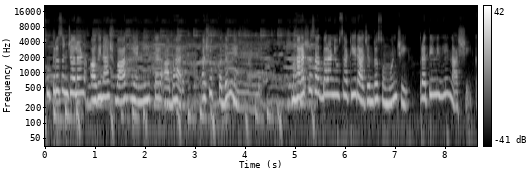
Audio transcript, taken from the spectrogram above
सूत्रसंचालन अविनाश वाघ यांनी तर आभार अशोक कदम यांनी मानले. महाराष्ट्र सातबारा न्यूजसाठी राजेंद्र सोमवंशी प्रतिनिधी नाशिक.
